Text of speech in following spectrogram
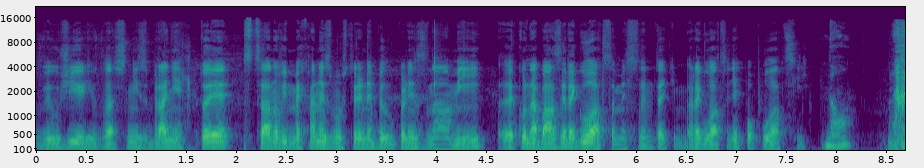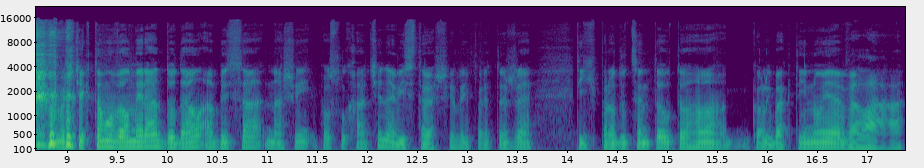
využijí jejich vlastní zbraně. To je zcela nový mechanismus, který nebyl úplně známý, jako na bázi regulace, myslím, teď, regulace těch populací. No, Já jsem ještě k tomu velmi rád dodal, aby se naši posluchači nevystrašili, protože těch producentů toho kolibaktínu je veľa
